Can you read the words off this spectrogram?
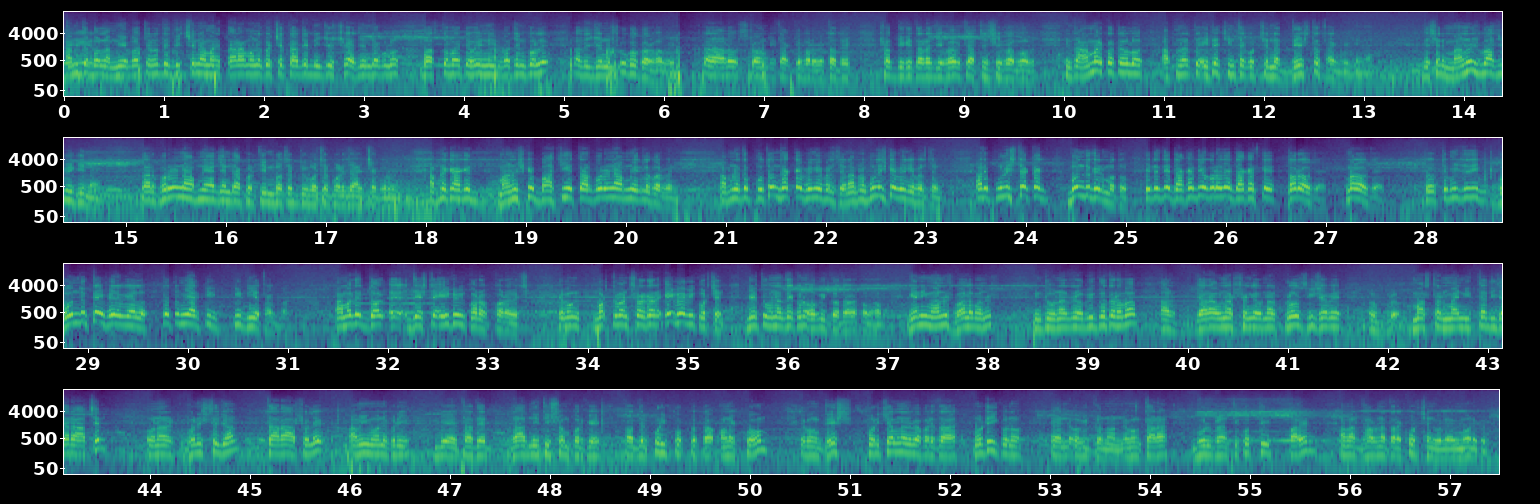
আমি তো বললাম নির্বাচন হতে দিচ্ছে না মানে তারা মনে করছে তাদের নিজস্ব এজেন্ডাগুলো বাস্তবায়িত হয়ে নির্বাচন করলে তাদের জন্য সুখকর হবে। তারা আরও স্ট্রংলি থাকতে পারবে তাদের সব দিকে তারা যেভাবে চাচ্ছেন সেভাবে হবে। কিন্তু আমার কথা হলো আপনারা তো এটা চিন্তা করছেন না দেশ তো থাকবে কিনা? দেশের মানুষ বাঁচবে কি না, তারপরে না আপনি এজেন্ডা করে, তিন বছর, দু বছর পরে যা ইচ্ছা করবেন। আপনাকে আগে মানুষকে বাঁচিয়ে তারপরে না আপনি এগুলো করবেন। আপনি তো প্রথম ধাক্কায় ভেঙে ফেলছেন, আপনি পুলিশকে ভেঙে ফেলছেন। আরে পুলিশটা একটা বন্দুকের মতো, এটা দিয়ে ডাকাতিও করা যায়, ডাকাতকে ধরাও যায়, মারাও যায়। তো তুমি যদি বন্দুকটাই ফেলে গেলো, তো তুমি আর কি, কী নিয়ে থাকবা? আমাদের দল দেশটা এইভাবেই করা করা হয়েছে। এবং বর্তমান সরকার এইভাবেই করছেন, যেহেতু ওনাদের কোনো অভিজ্ঞতার অভাব। জ্ঞানী মানুষ, ভালো মানুষ কিন্তু ওনাদের অভিজ্ঞতার অভাব। আর যারা ওনার সঙ্গে ওনার ক্লোজ হিসাবে মাস্টার মাইন্ড ইত্যাদি যারা আছেন, ওনার ঘনিষ্ঠজন, তারা আসলে আমি মনে করি তাদের রাজনীতি সম্পর্কে তাদের পরিপক্কতা অনেক কম এবং দেশ পরিচালনার ব্যাপারে তারা মোটেই কোনো অভিজ্ঞ নন এবং তারা ভুল ভ্রান্তি করতে পারেন। আমার ধারণা তারা করছেন বলে আমি মনে করি।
